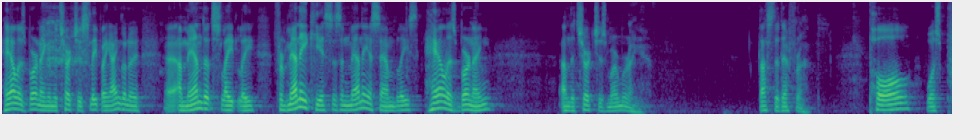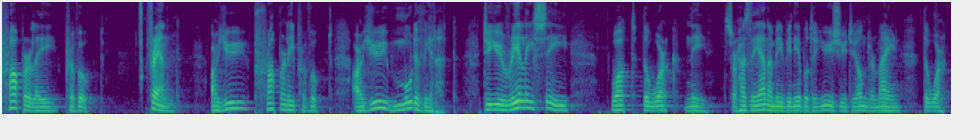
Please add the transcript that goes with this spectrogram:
Hell is burning and the church is sleeping. I'm going to uh, amend it slightly. For many cases in many assemblies, hell is burning and the church is murmuring. That's the difference. Paul was properly provoked. Friend, are you properly provoked? Are you motivated? Do you really see what the work needs? Or has the enemy been able to use you to undermine the work?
